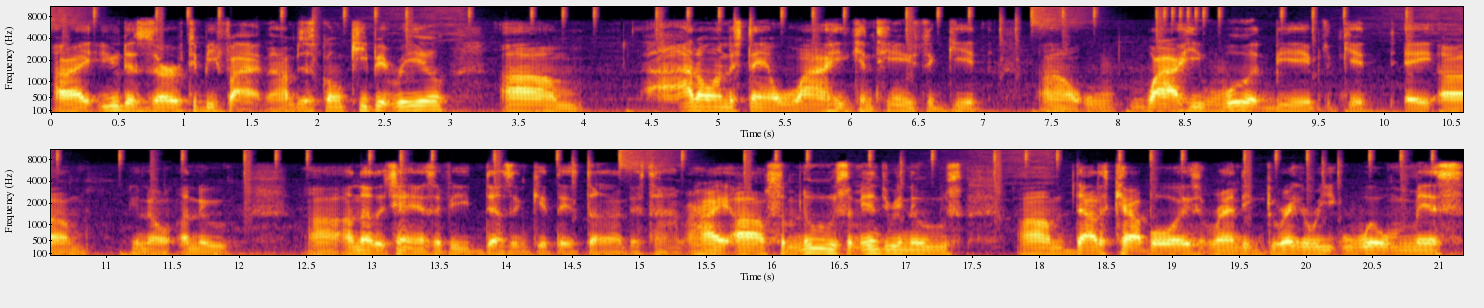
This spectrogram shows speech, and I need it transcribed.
All right, you deserve to be fired. Now, I'm just gonna keep it real. Um, I don't understand why he continues to get, uh, why he would be able to get a, um, you know, a new, uh, another chance if he doesn't get this done this time. All right, uh, some news, some injury news. Um, Dallas Cowboys, Randy Gregory will miss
